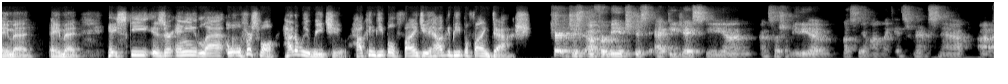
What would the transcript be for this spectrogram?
Amen. Amen. Hey, Skee, is there any la- well, first of all, how do we reach you? How can people find you? How can people find Dash? Sure. Just uh, for me, it's just at DJ Skee on, on social media. Mostly I'm on like Instagram, Snap, uh,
